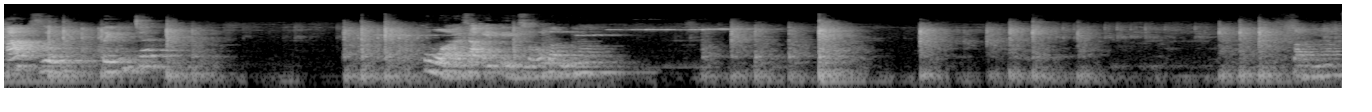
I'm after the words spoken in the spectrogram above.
Áp dụng tính chất của dãy tỉ số bằng nhau. Bằng nhau.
